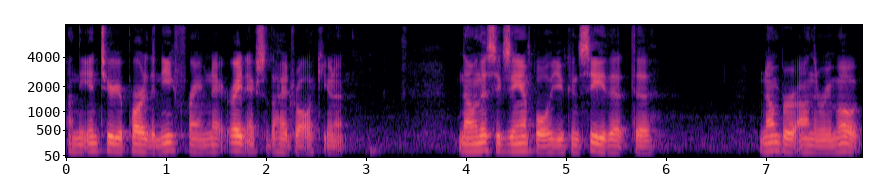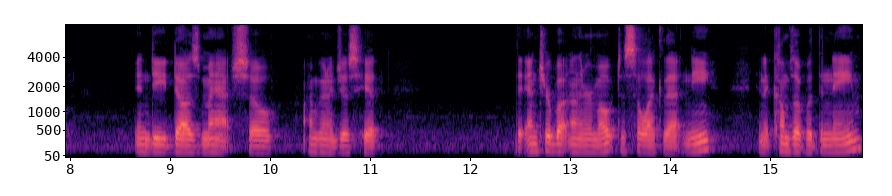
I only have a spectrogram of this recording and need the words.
on the interior part of the knee frame, right next to the hydraulic unit. Now in this example, you can see that the number on the remote indeed does match, so I'm going to just hit the enter button on the remote to select that knee, and it comes up with the name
